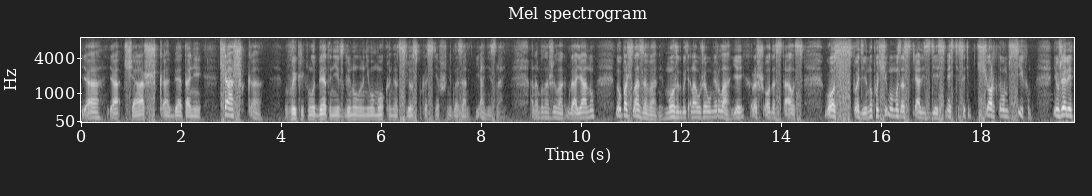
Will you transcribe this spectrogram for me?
я, я... Чашка, Беттани!» «Чашка!» — выкрикнула Беттани и взглянула на него мокрыми от слез покрасневшими глазами. «Я не знаю. Она была жива, когда я, ну, ну, пошла за вами. Может быть, она уже умерла. Ей хорошо досталось. Господи, ну почему мы застряли здесь вместе с этим чертовым психом? Неужели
